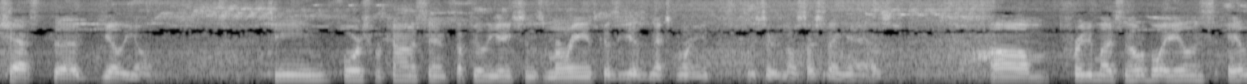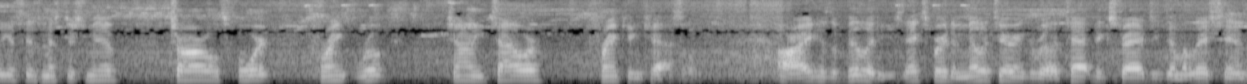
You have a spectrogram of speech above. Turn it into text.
Castiglione. Team Force Reconnaissance Affiliations Marines, because he is an ex-Marine, which there's no such thing as. Um, pretty much notable alias, aliases Mr. Smith, Charles Fort, Frank Rook, Johnny Tower, Frankencastle. Alright, his abilities. Expert in military and guerrilla tactics, strategy, demolition,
